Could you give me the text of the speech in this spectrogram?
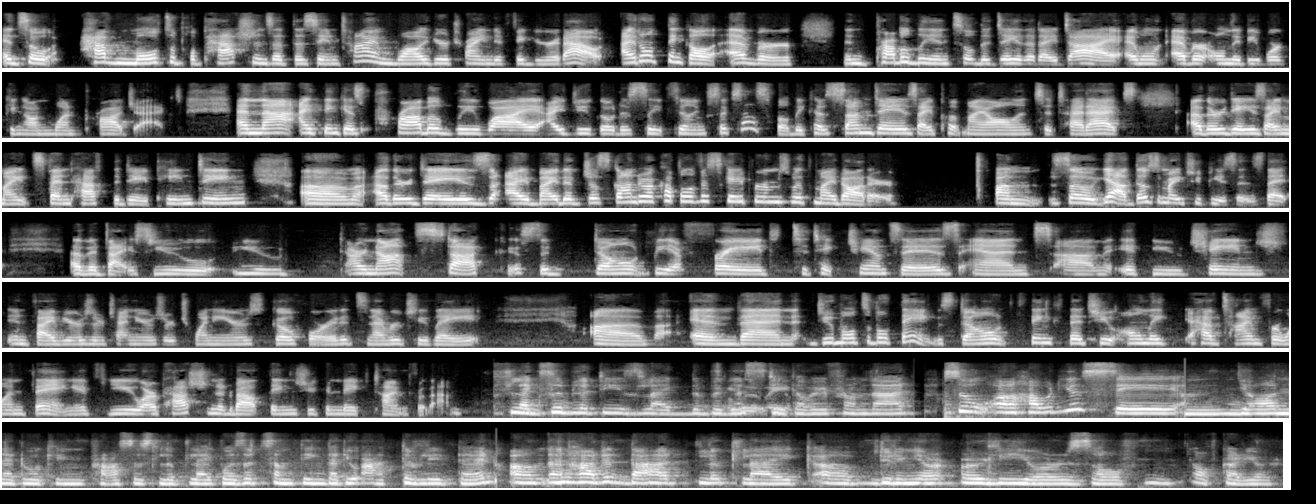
And so have multiple passions at the same time while you're trying to figure it out. I don't think I'll ever, and probably until the day that I die, I won't ever only be working on one project. And that I think is probably why I do go to sleep feeling successful because some days I put my all into TEDx, other days I might spend half the day painting, um, other days I might have just gone to a couple of escape rooms with my daughter Um, so yeah, those are my two pieces that of advice. You you are not stuck, so don't be afraid to take chances. And um, if you change in five years or ten years or twenty years, go for it. It's never too late um, and then do multiple things. Don't think that you only have time for one thing. If you are passionate about things, you can make time for them. Flexibility is like the biggest Absolutely. takeaway from that. So, uh, how would you say um, your networking process looked like? Was it something that you actively did? Um, and how did that look like uh, during your early years of, of career?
